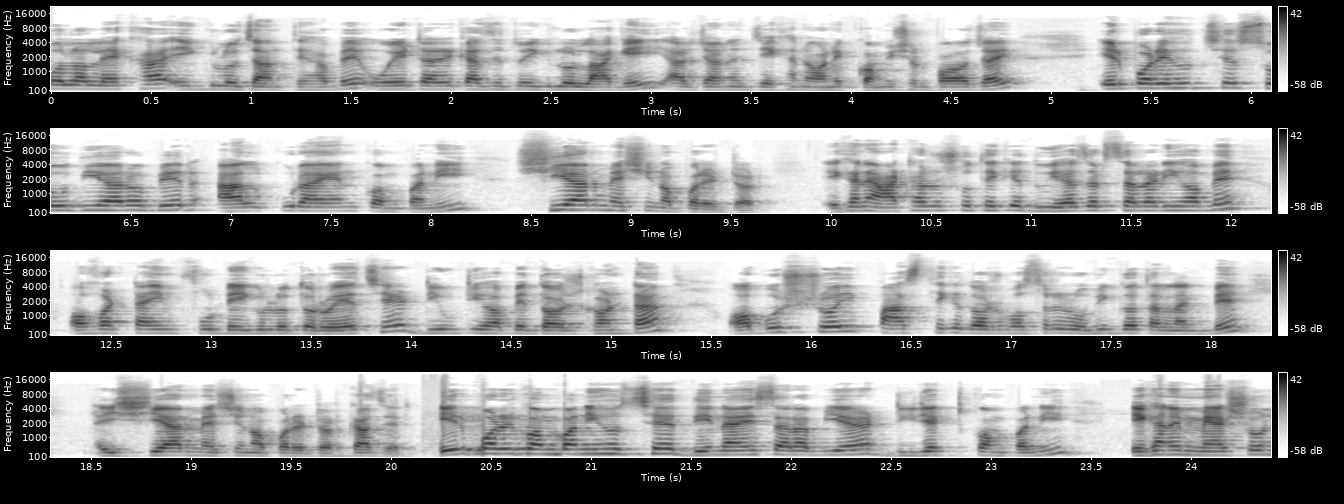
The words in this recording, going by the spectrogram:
বলা লেখা এইগুলো জানতে হবে। ওয়েটারের কাজে তো এগুলো লাগেই, আর জানেন যে এখানে অনেক কমিশন পাওয়া যায়। এরপরে হচ্ছে সৌদি আরবের Al Kurayan company, shear machine operator. এখানে আঠারোশো থেকে দুই হাজার স্যালারি হবে ওভার টাইম ফুড এইগুলো তো রয়েছে ডিউটি হবে দশ ঘণ্টা। অবশ্যই পাঁচ থেকে দশ বছরের অভিজ্ঞতা লাগবে এই শেয়ার মেশিন অপারেটর কাজের। এরপরের কোম্পানি হচ্ছে দিনাইস আরাবিয়া ডিরেক্ট কোম্পানি। এখানে mason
